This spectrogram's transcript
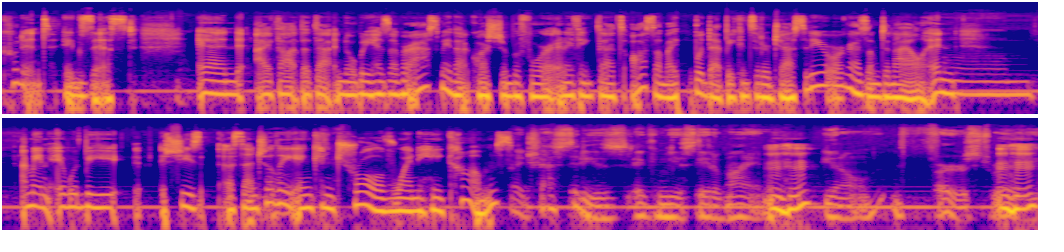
couldn't exist. And I thought that that nobody has ever asked me that question before, and I think that's awesome. I, would that be considered chastity or orgasm denial? And I mean, it would be she's essentially in control of when he comes. Right, chastity is it can be a state of mind. Mm-hmm. You know, first really.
